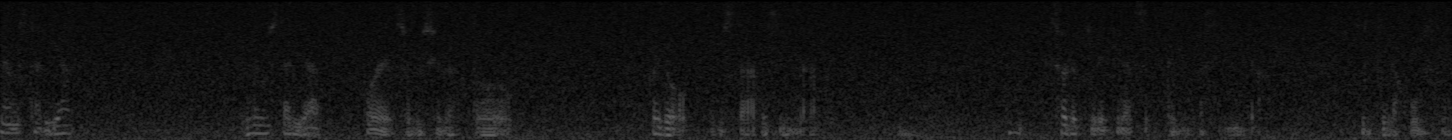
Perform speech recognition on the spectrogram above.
Me gustaría, me gustaría poder solucionar todo, pero está resignada. Solo quiere que la acepten así sin que la juzguen.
